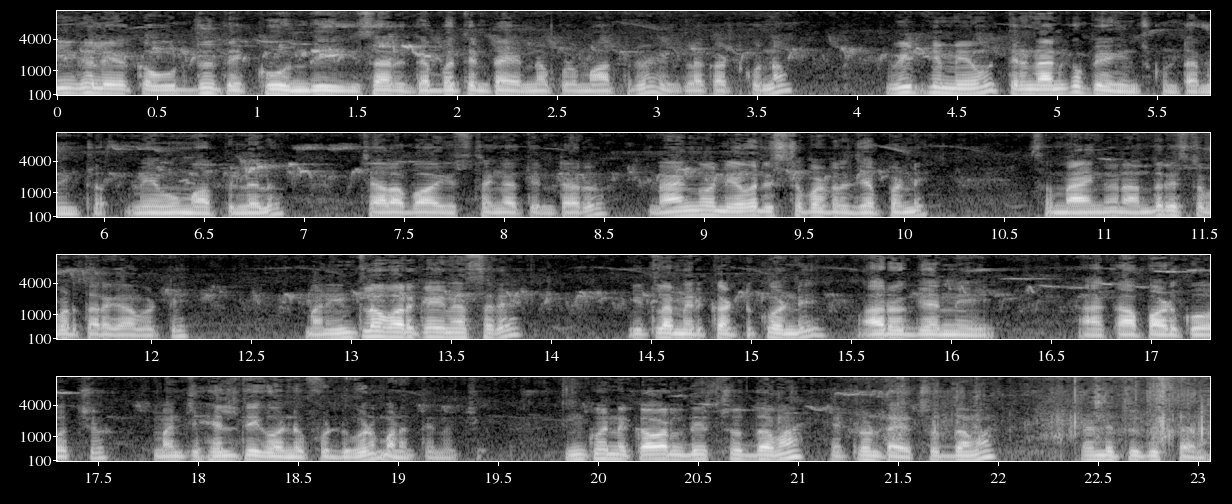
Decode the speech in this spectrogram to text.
ఈగల యొక్క ఉద్ధృతి ఎక్కువ ఉంది ఈసారి దెబ్బతింటాయి అన్నప్పుడు మాత్రమే ఇట్లా కట్టుకున్నాం. వీటిని మేము తినడానికి ఉపయోగించుకుంటాం ఇంట్లో. మేము మా పిల్లలు చాలా బాగా ఇష్టంగా తింటారు. మ్యాంగోని ఎవరు ఇష్టపడరు చెప్పండి. సో మ్యాంగోని అందరూ ఇష్టపడతారు కాబట్టి మన ఇంట్లో వరకైనా సరే ఇట్లా మీరు కట్టుకోండి ఆరోగ్యాన్ని కాపాడుకోవచ్చు. మంచి హెల్తీగా ఉండే ఫుడ్ కూడా మనం తినొచ్చు. ఇంకొన్ని కవర్లు తీసి చూద్దామా? ఎట్లుంటాయో చూద్దామా? రెండు చూపిస్తాను.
